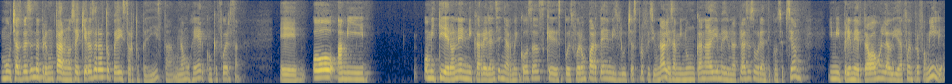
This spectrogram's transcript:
muchas veces me preguntaron, no sé, quiero ser ortopedista, ortopedista, una mujer, ¿con qué fuerza? Eh, o a mí omitieron en mi carrera enseñarme cosas que después fueron parte de mis luchas profesionales. A mí nunca nadie me dio una clase sobre anticoncepción y mi primer trabajo en la vida fue en Profamilia.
